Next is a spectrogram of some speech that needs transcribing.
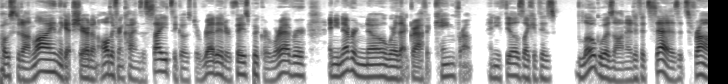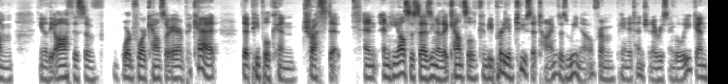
posted online, they get shared on all different kinds of sites, it goes to Reddit or Facebook or wherever, and you never know where that graphic came from. And he feels like if his logo is on it, if it says it's from you know the office of Ward Four Councillor Aaron Paquette that people can trust it. And and he also says, you know, that council can be pretty obtuse at times, as we know from paying attention every single week, and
